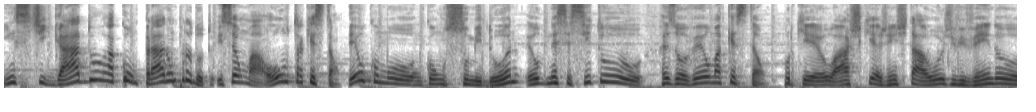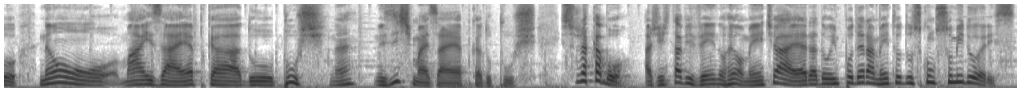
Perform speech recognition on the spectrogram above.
instigado a comprar um produto. Isso é uma outra questão. Eu como um consumidor, eu necessito resolver uma questão, porque eu acho que a gente está hoje vivendo não mais a época do push, né? Não existe existe mais a época do push. Isso já acabou. A gente está vivendo realmente a era do empoderamento dos consumidores.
